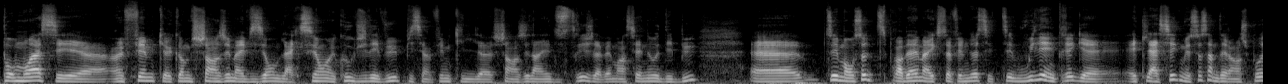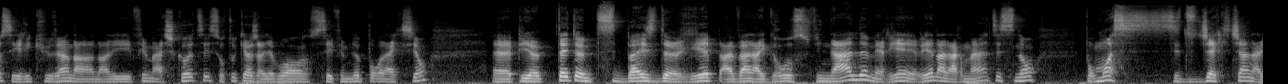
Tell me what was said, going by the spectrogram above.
pour moi, c'est un film qui a comme changé ma vision de l'action un coup que je l'ai vu, puis c'est un film qui l'a changé dans l'industrie. Je l'avais mentionné au début. Euh, tu sais, mon seul petit problème avec ce film-là, c'est que, oui, l'intrigue est, classique, mais ça, ça me dérange pas. C'est récurrent dans, dans les films HK, surtout quand j'allais voir ces films-là pour l'action. Euh, puis euh, peut-être une petite baisse de rythme avant la grosse finale, mais rien, rien d'alarmant. Sinon, pour moi, c'est du Jackie Chan à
